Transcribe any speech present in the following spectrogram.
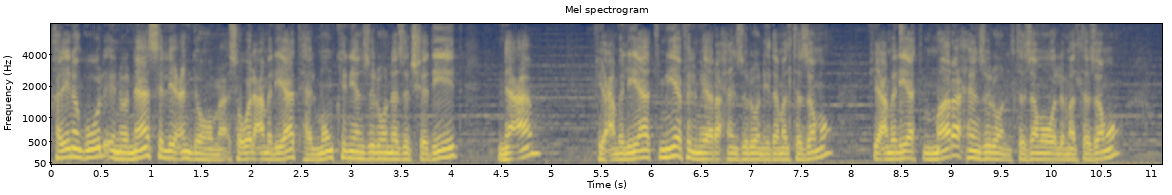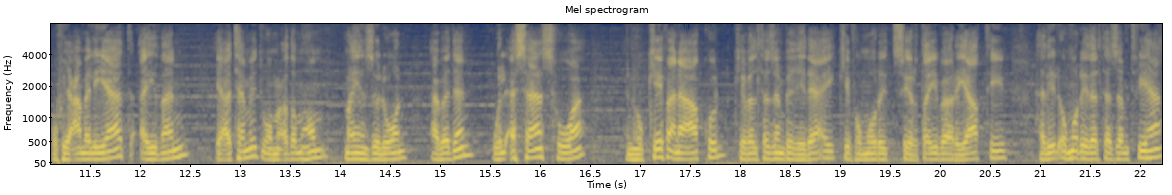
خلينا نقول إنه الناس اللي عندهم سووا العمليات هل ممكن ينزلون نزل شديد؟ نعم. في عمليات 100% راح ينزلون إذا ما التزموا. في عمليات ما راح ينزلون التزموا ولا ما التزموا. وفي عمليات أيضا يعتمد ومعظمهم ما ينزلون ابدا. والأساس هو إنه كيف أنا آكل؟ كيف ألتزم بغذائي؟ كيف أموري تصير طيبة؟ رياضتي؟ هذه الأمور إذا التزمت فيها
